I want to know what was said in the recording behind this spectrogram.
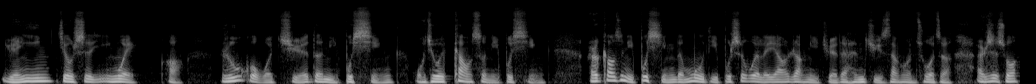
原因就是因为，啊，如果我觉得你不行，我就会告诉你不行。而告诉你不行的目的，不是为了要让你觉得很沮丧、很挫折，而是说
